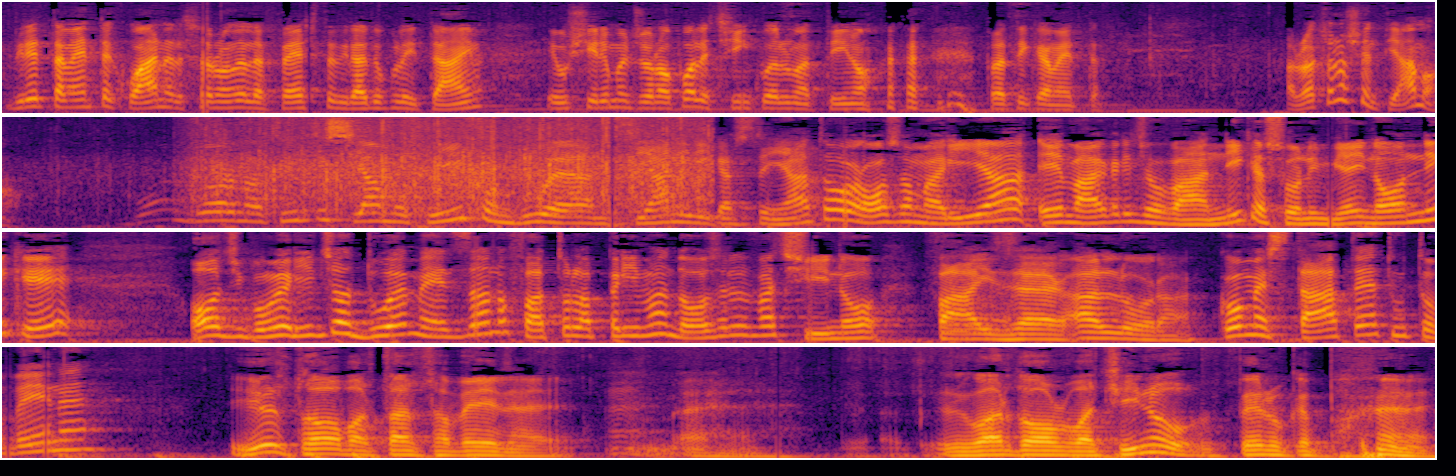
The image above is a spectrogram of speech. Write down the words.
direttamente qua nel salone delle feste di Radio Playtime e usciremo il giorno dopo alle 5 del mattino, praticamente. Allora ce lo sentiamo. Buongiorno a tutti, siamo qui con due anziani di Castagnato, Rosa Maria e Magri Giovanni, che sono i miei nonni che oggi pomeriggio a due e mezza hanno fatto la prima dose del vaccino Pfizer. Allora, come state? Tutto bene? Io sto abbastanza bene. Eh, riguardo al vaccino, spero che,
